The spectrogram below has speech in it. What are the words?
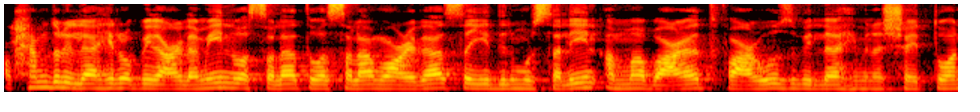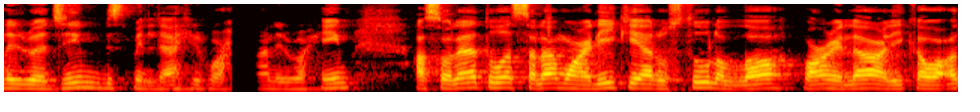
الحمد للہ رب العالمین وصلاۃ والسلام علیہ سید المرسلین، اما بعد، فاعوذ باللہ من الشیطان الرجیم، بسم اللہ الرحمن الرحیم۔ الصلاۃ والسلام علیک یا رسول اللہ وعلا علیک و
